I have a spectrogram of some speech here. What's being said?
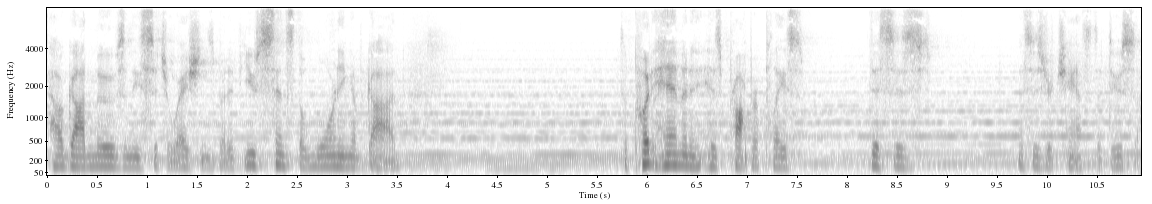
how God moves in these situations, but if you sense the warning of God to put Him in His proper place, this is this is your chance to do so.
